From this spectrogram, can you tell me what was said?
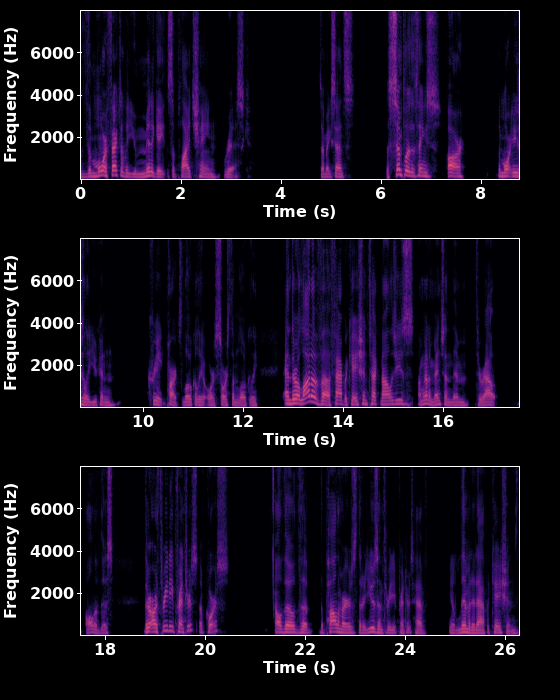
the more effectively you mitigate supply chain risk. Does that make sense? The simpler the things are, the more easily you can create parts locally or source them locally. And there are a lot of uh, fabrication technologies. I'm going to mention them throughout all of this. There are 3D printers, of course, although the, the polymers that are used in 3D printers have you know limited applications.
